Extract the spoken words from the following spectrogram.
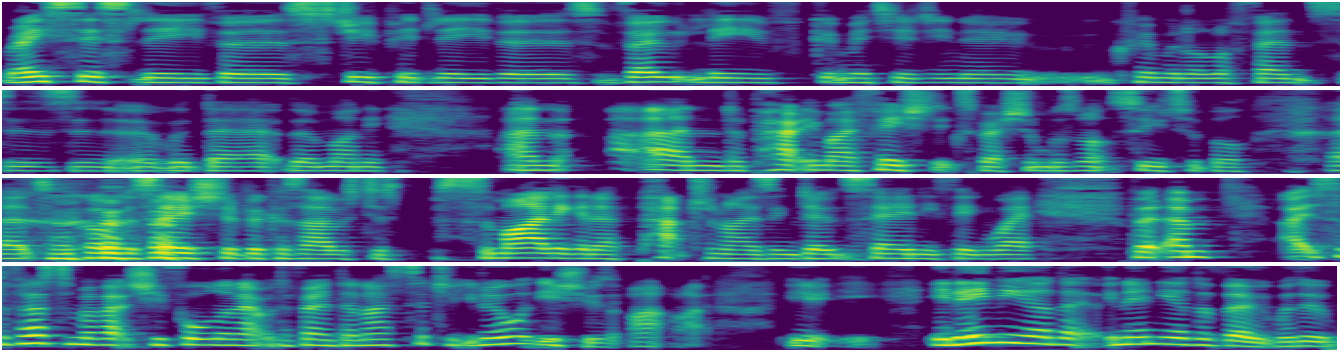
racist leavers, stupid leavers, vote leave committed, you know, criminal offences uh, with their, their money. And and apparently my facial expression was not suitable uh, to the conversation because I was just smiling in a patronising, don't say anything way. But um, it's the first time I've actually fallen out with a friend, and I said to her, you know what the issue is. I, I, in any other in any other vote, whether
